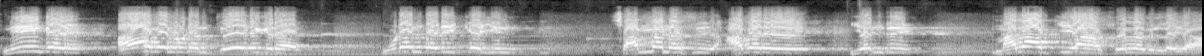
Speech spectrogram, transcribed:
நீங்கள் ஆவலுடன் தேடுகிற உடன்படிக்கையின் சம்மனசு அவரே என்று மலாக்கியா சொல்லவில்லையா?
